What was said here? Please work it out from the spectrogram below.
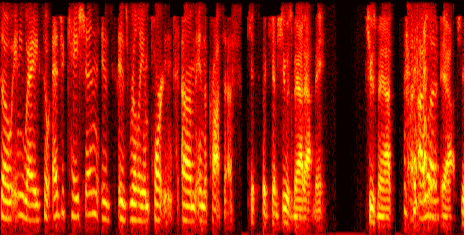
so anyway, so education is, is really important um, in the process. But Kim, she was mad at me. She was mad. I, I was Yeah, she,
